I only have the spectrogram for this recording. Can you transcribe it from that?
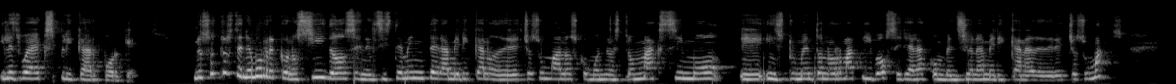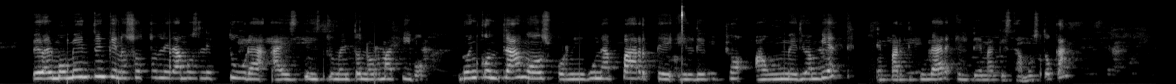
Y les voy a explicar por qué. Nosotros tenemos reconocidos en el Sistema Interamericano de Derechos Humanos como nuestro máximo eh, instrumento normativo sería la Convención Americana de Derechos Humanos. Pero al momento en que nosotros le damos lectura a este instrumento normativo, no encontramos por ninguna parte el derecho a un medio ambiente, en particular el tema que estamos tocando.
